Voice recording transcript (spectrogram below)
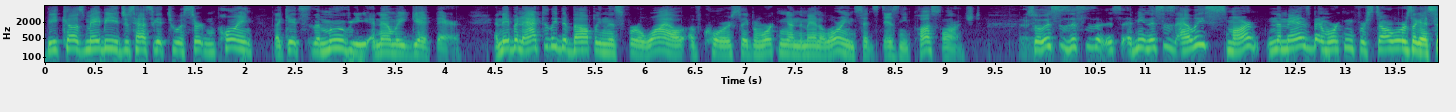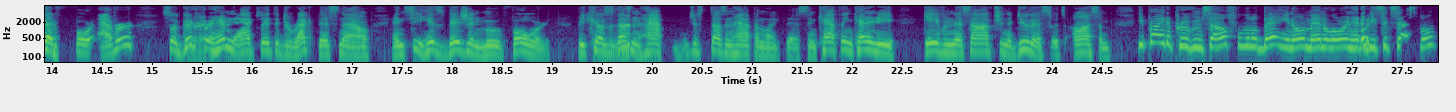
because maybe it just has to get to a certain point that gets to the movie and then we get there. And they've been actively developing this for a while. Of course, they've been working on the Mandalorian since Disney Plus launched. So this is this is this, I mean this is at least smart. And the man's been working for Star Wars, like I said, forever. So good for him to actually have to direct this now and see his vision move forward because it Mhm. doesn't happen. It just doesn't happen like this. And Kathleen Kennedy gave him this option to do this. So it's awesome. He probably had to prove himself a little bit. You know, Mandalorian had to be successful.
